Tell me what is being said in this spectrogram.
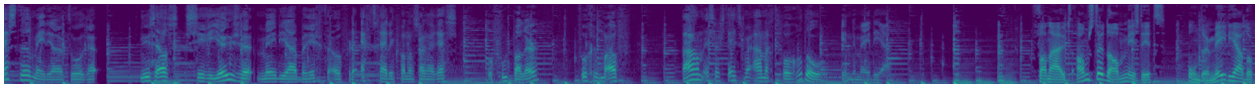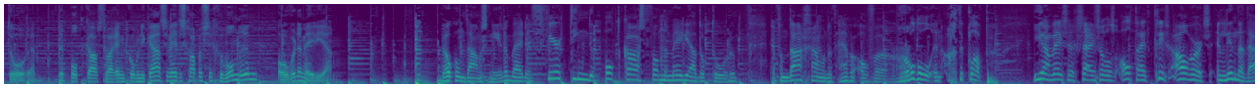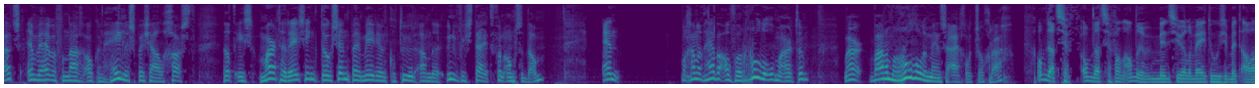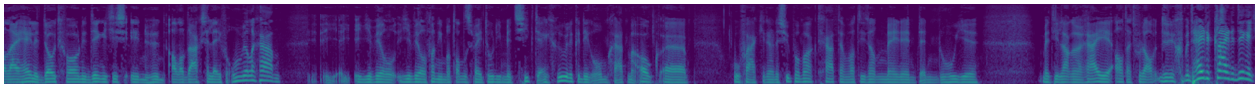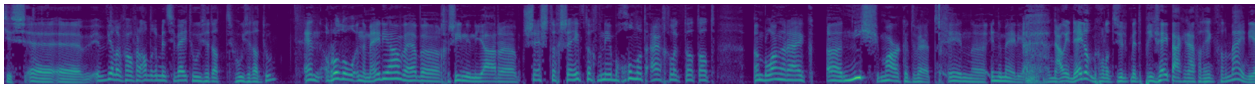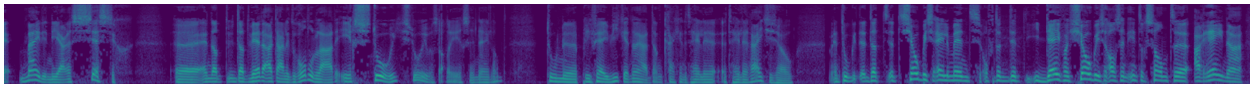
Beste mediadoctoren, nu zelfs serieuze media berichten over de echtscheiding van een zangeres of voetballer, vroeg ik me af, waarom is er steeds meer aandacht voor roddel in de media? Vanuit Amsterdam is dit Onder Mediadoktoren, de podcast waarin communicatiewetenschappers zich verwonderen over de media. Welkom dames en heren bij de veertiende podcast van de Mediadoktoren. En vandaag gaan we het hebben over roddel en achterklap. Hier aanwezig zijn zoals altijd Chris Alberts en Linda Duits. En we hebben vandaag ook een hele speciale gast. Dat is Maarten Racing, docent bij Media en Cultuur aan de Universiteit van Amsterdam. En we gaan het hebben over roddel, Maarten. Maar waarom roddelen mensen eigenlijk zo graag? Omdat ze, omdat ze van andere mensen willen weten hoe ze met allerlei hele doodgewone dingetjes in hun alledaagse leven om willen gaan. Je, wil, je wil van iemand anders weten hoe die met ziekte en gruwelijke dingen omgaat, maar ook uh, hoe vaak je naar de supermarkt gaat en wat hij dan meeneemt en hoe je met die lange rijen altijd voor de... Dus met hele kleine dingetjes uh, uh, willen gewoon van andere mensen weten hoe ze dat, hoe ze dat doen. En roddel in de media. We hebben gezien in de jaren 60, 70. Wanneer begon het eigenlijk dat dat een belangrijk uh, niche market werd in, uh, in de media? Nou, in Nederland begon het natuurlijk met de privépagina van Henk van der Meijden in de jaren 60. Uh, en dat, dat werden uiteindelijk de roddelbladen. Eerst Story. Story was de allereerste in Nederland. Toen Privé Weekend. Nou ja, dan krijg je het hele, het hele rijtje zo. En toen dat het showbiz-element, of het idee van showbiz als een interessante arena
